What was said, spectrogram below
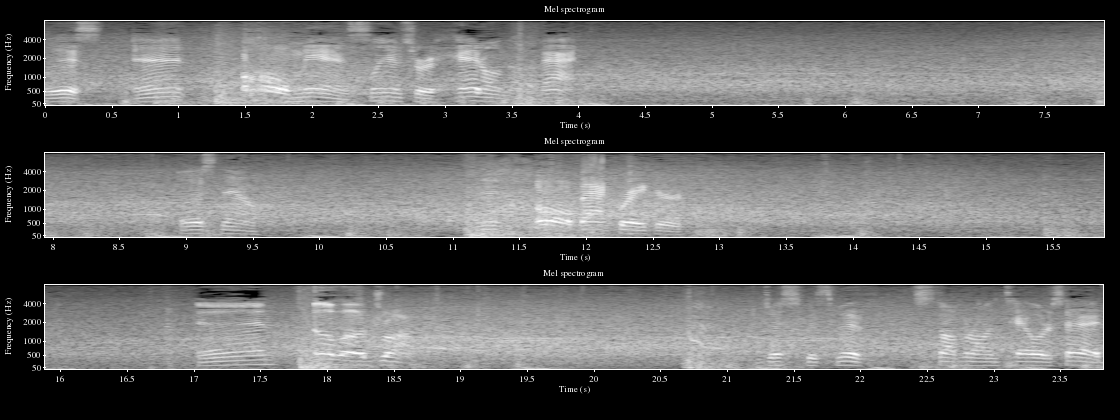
This, and, oh man, slams her head on the mat. This now. Oh, backbreaker. And elbow drop. Jessica Smith stomping on Taylor's head.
